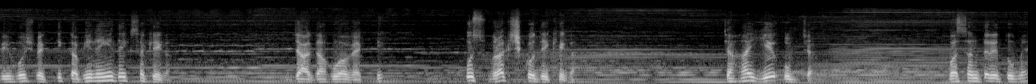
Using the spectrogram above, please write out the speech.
बेहोश व्यक्ति कभी नहीं देख सकेगा। जागा हुआ व्यक्ति उस वृक्ष को देखेगा, जहाँ ये उपजा। वसंत ऋतु में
